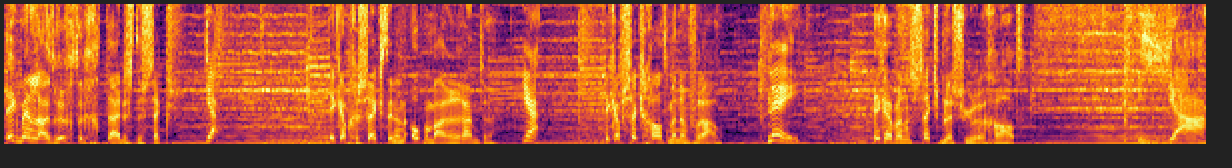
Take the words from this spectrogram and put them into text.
ik ben luidruchtig tijdens de seks. Ja. Ik heb gesext in een openbare ruimte. Ja. Ik heb seks gehad met een vrouw. Nee. Ik heb een seksblessure gehad. Ja.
